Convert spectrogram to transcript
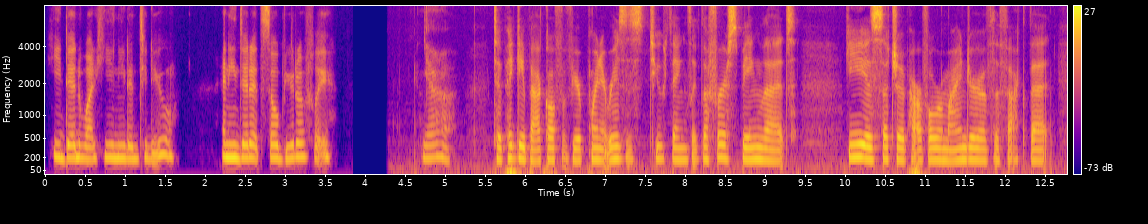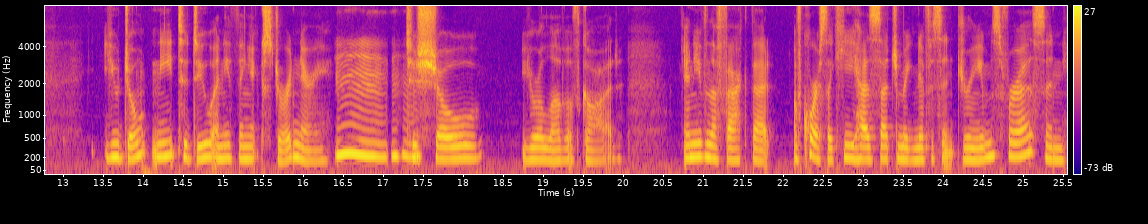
he did what he needed to do and he did it so beautifully. Yeah. To piggyback off of your point, it raises two things. Like the first being that he is such a powerful reminder of the fact that you don't need to do anything extraordinary mm, mm-hmm. to show your love of God and even the fact that of course like he has such magnificent dreams for us and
